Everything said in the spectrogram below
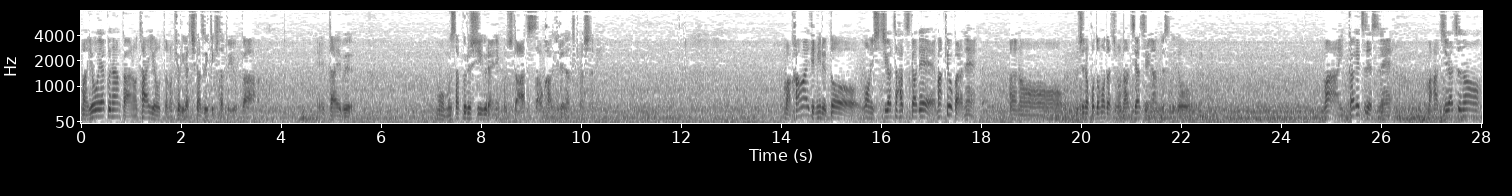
まあ、ようやくなんかあの太陽との距離が近づいてきたというか、えー、だいぶもうむさ苦しいぐらいにこうちょっと暑さを感じるようになってきましたね。まあ、考えてみるともう7月20日で、まあ、今日からね、あのー、うちの子供たちも夏休みなんですけどまあ1ヶ月ですね、まあ、8月の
